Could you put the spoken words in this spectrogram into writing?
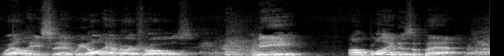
Well, he said, we all have our troubles. Me, I'm blind as a bat.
